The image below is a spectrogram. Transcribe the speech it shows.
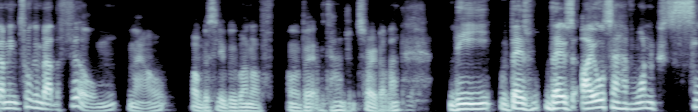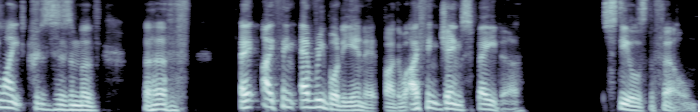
i mean talking about the film now obviously we went off on a bit of a tangent sorry about that the there's there's I also have one slight criticism of of I, I, think everybody in it, by the way, I think James Spader steals the film.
